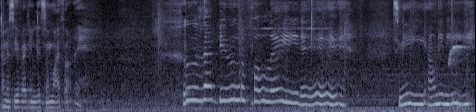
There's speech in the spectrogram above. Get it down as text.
Gonna see if I can get some Wi-Fi. Who's that beautiful lady? It's me, only me.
